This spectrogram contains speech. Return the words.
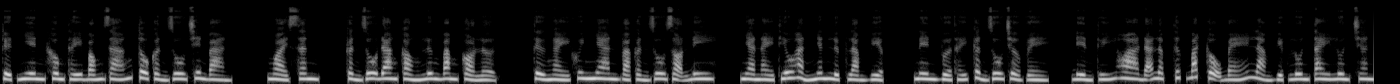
Tuyệt nhiên không thấy bóng dáng Tô Cần Du trên bàn. Ngoài sân, Cần Du đang còng lưng băm cỏ lợn. Từ ngày Khuynh Nhan và Cần Du dọn đi, nhà này thiếu hẳn nhân lực làm việc, nên vừa thấy Cần Du trở về, Điền thúy Hoa đã lập tức bắt cậu bé làm việc luôn tay luôn chân.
